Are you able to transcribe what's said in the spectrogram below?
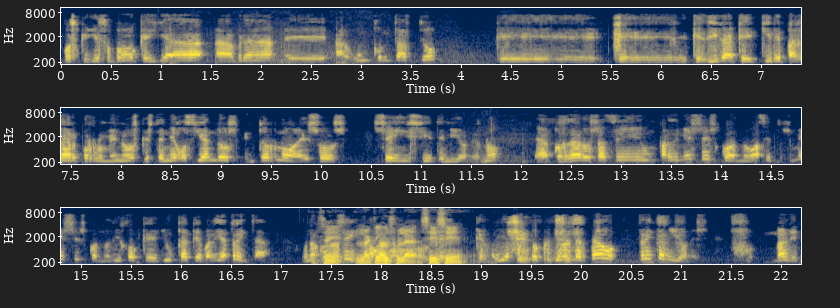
pues que yo supongo que ya habrá eh, algún contacto que, que, diga que quiere pagar por lo menos, que esté negociando en torno a esos 6, 7 millones, ¿no? Acordaros hace un par de meses, cuando hace tres meses, cuando dijo que Yuca que valía 30. Una cosa sí, la cláusula, sí, sí. Que valía cierto precio en el mercado, 30 millones. Vale.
